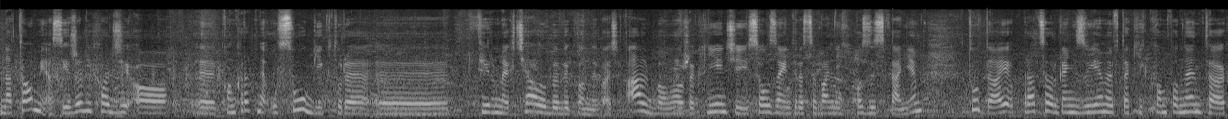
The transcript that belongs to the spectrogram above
Natomiast jeżeli chodzi o konkretne usługi, które firmy chciałyby wykonywać, albo może klienci są zainteresowani ich pozyskaniem, tutaj pracę organizujemy w takich komponentach,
